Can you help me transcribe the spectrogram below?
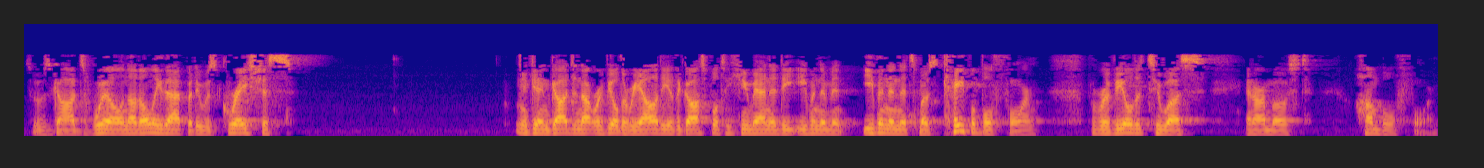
So it was God's will. Not only that, but it was gracious. Again, God did not reveal the reality of the gospel to humanity even in, even in its most capable form, but revealed it to us in our most humble form.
